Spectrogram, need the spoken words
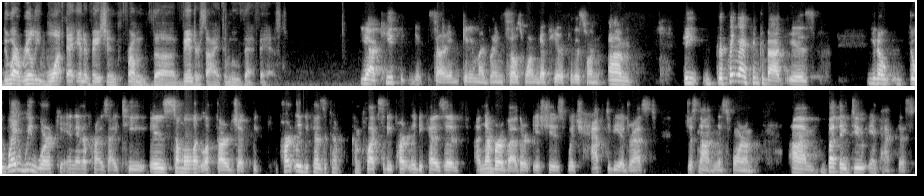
do I really want that innovation from the vendor side to move that fast? yeah, Keith. Sorry, I'm getting my brain cells warmed up here for this one. Um, the the thing I think about is, you know, the way we work in enterprise IT is somewhat lethargic, partly because of com- complexity, partly because of a number of other issues which have to be addressed, just not in this forum. Um, but they do impact this.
